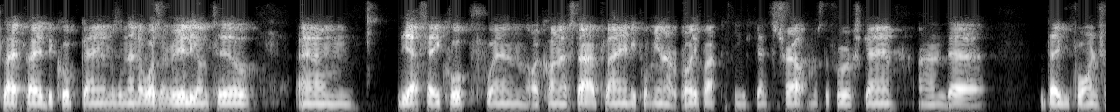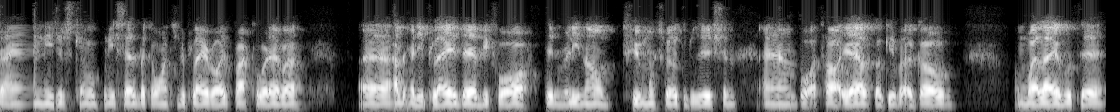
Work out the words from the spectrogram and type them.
play, played the cup games. And then it wasn't really until um, the FA Cup when I kind of started playing. He put me in at right back. I think against Charlton was the first game, and uh, the day before in training, he just came up and he said like, "I want you to play right back or whatever." Uh, I hadn't really played there before. Didn't really know too much about the position, um, but I thought, yeah, like, I'll give it a go. I'm well able to, I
